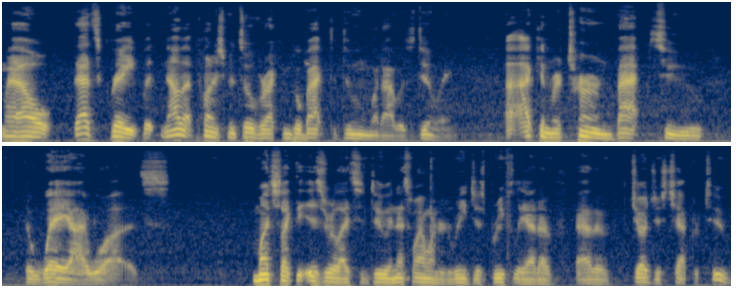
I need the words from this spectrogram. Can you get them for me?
well, that's great, but now that punishment's over, I can go back to doing what I was doing. I, I can return back to the way I was, much like the Israelites do, and that's why I wanted to read just briefly out of out of Judges chapter two,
